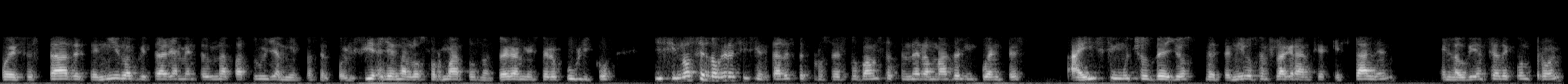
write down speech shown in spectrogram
pues está detenido arbitrariamente en una patrulla mientras el policía llena los formatos, lo entrega al Ministerio Público y si no se logra eficientar este proceso vamos a tener a más delincuentes ahí sí muchos de ellos detenidos en flagrancia que salen en la audiencia de control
